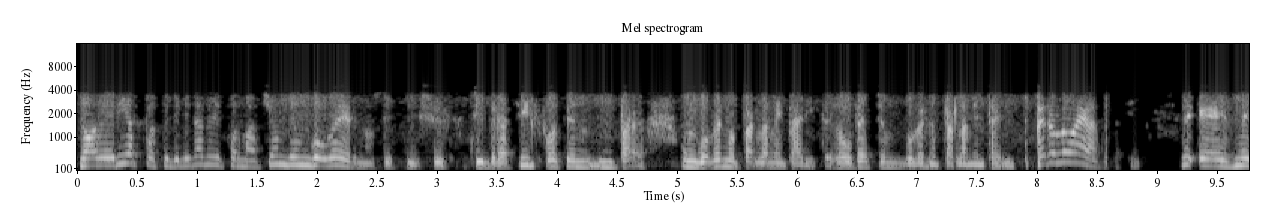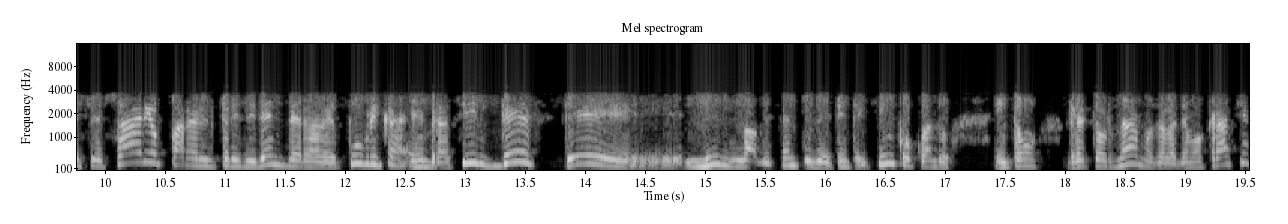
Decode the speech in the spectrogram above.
no habría posibilidad de formación de un gobierno si, si, si Brasil fuese un, gobierno parlamentarista, o hubiese un gobierno parlamentarista. Pero no es así. Es necesario para el presidente de la República en Brasil desde 1985, cuando entonces retornamos a la democracia,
